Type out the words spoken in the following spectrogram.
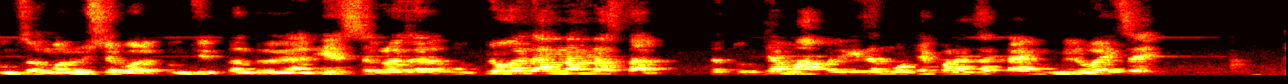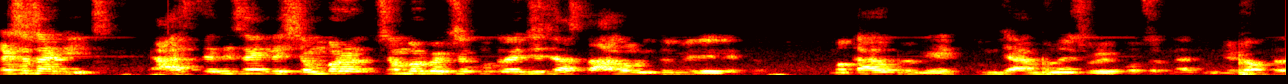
तुमचं मनुष्यबळ तुमची तंत्रज्ञान हे सगळं जर उपयोगात आणणार नसतात तर तुमच्या महापालिकेचा मोठेपणाचा काय मिरवायचंय? कशासाठी? आज त्यांनी सांगितले शंभर शंभरपेक्षा कुत्र्याचे जास्त हाल होईल तर मेलेले तर मग काय उपयोग आहे? तुमच्या ऍम्ब्युलन्स वेळ पोहोचत नाही. तुमचे डॉक्टर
